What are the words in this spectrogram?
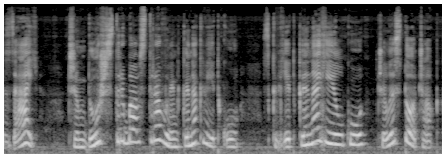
Зай чимдуж стрибав з травинки на квітку, з квітки на гілку чи листочок.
